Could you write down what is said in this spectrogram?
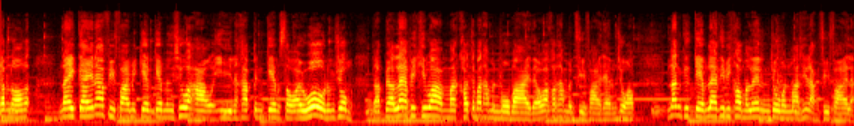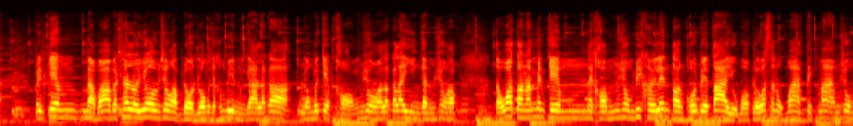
ครับน้อง ในไกลหน้าฟรีไฟมีเกมเกมหนึ่งชื่อว่า ROE นะครับ เป็นเกม survival นะคุณผู้ชม แต่ตอนแรกพี่คิดว่ามันเขาจะมาทำเป็นโมบายแต่ว่าเขาทำเป็นฟรีไฟแทนคุณผู้ชมครับ นั่นคือเกมแรกที่พี่เข้ามาเล่นคุณผู้ชมมันมาที่หลังฟรีไฟแหละ เป็นเกมแบบว่า Battle Royale คุณผู้ชมแบบโดดลงจากเครื่องบินเหมือนกัน แล้วก็ลงไปเก็บของคุณผู้ชมแล้วก็ไล่ยิงกันคุณผู้ชมครับ แต่ว่าตอนนั้นเป็นเกมในคอมผู้ชมพี่เคยเล่นตอนโค้ดเบต้าอยู่บอกเลยว่าสนุกมากติดมากผู้ชม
